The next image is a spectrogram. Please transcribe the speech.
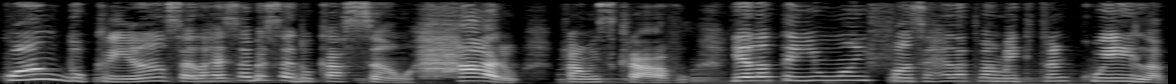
quando criança, ela recebe essa educação, raro para um escravo, e ela tem uma infância relativamente tranquila.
